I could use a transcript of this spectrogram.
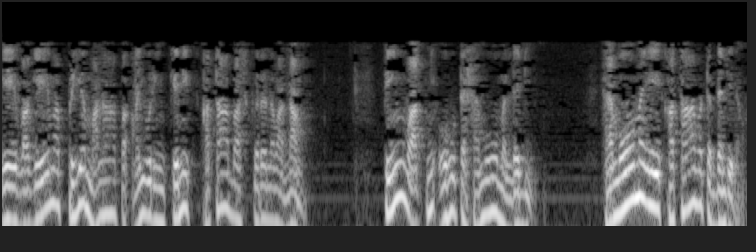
ඒ වගේම ප්‍රිය මනාප අයුරින් කෙනෙක් කතා බස් කරනවා නම් පින්වත්නි ඔහුට හැමෝම ලැබි හැමෝම ඒ කතාවට බැඳෙනවා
